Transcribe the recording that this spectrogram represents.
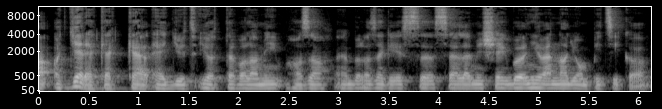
a gyerekekkel együtt jött-e valami haza ebből az egész szellemiségből? Nyilván nagyon picik a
